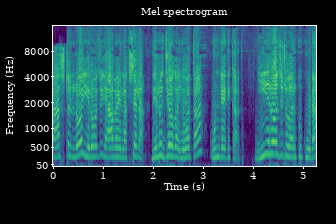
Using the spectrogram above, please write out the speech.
రాష్ట్రంలో ఈ రోజు యాభై లక్షల నిరుద్యోగ యువత ఉండేది కాదు. ఈ రోజు వరకు కూడా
